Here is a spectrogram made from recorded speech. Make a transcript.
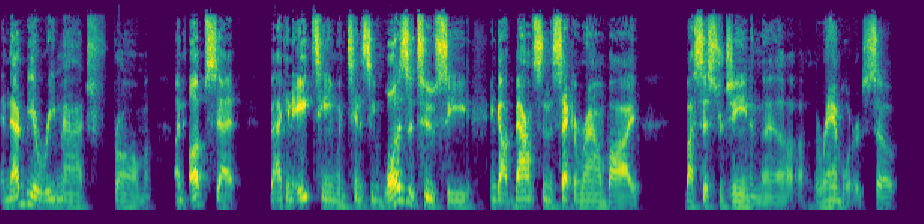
and that'd be a rematch from an upset back in 18 when Tennessee was a two seed and got bounced in the second round by by Sister Jean and the uh, the Ramblers. So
